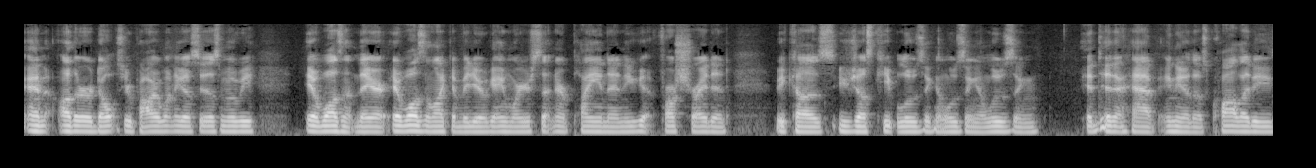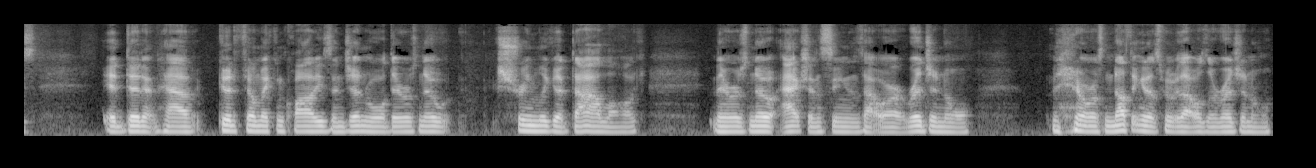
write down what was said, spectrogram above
and other adults who probably want to go see this movie, it wasn't there. It wasn't like a video game where you're sitting there playing and you get frustrated because you just keep losing and losing and losing it didn't have any of those qualities. It didn't have good filmmaking qualities in general. There was no extremely good dialogue. There was no action scenes that were original. There was nothing in this movie that was original.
